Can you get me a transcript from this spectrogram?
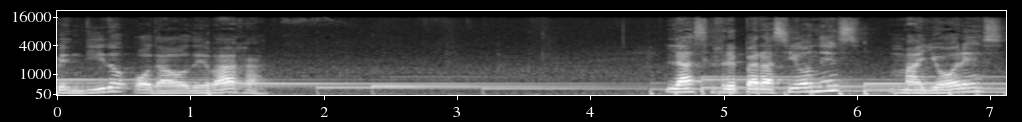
vendido o dado de baja. Las reparaciones mayores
